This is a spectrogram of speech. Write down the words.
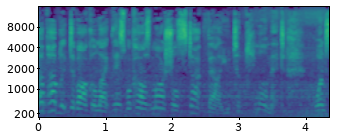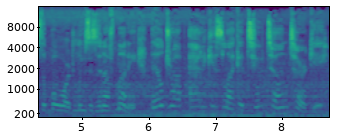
A public debacle like this will cause Marshall's stock value to plummet. Once the board loses enough money, they'll drop Atticus like a two-ton turkey.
